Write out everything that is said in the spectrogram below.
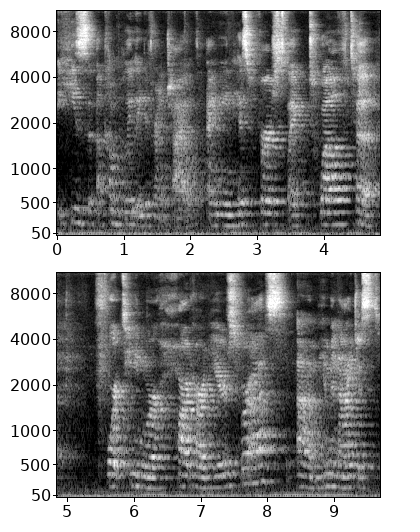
he's a completely different child. I mean, his first like 12 to 14 were hard, hard years for us. Um, him and I just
